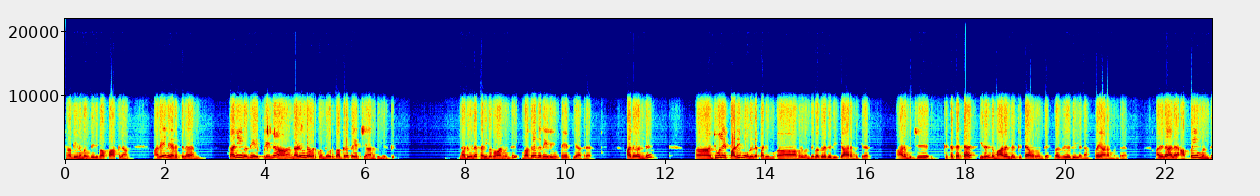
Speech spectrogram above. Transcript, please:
அப்படின்னு நம்ம விரிவா பார்க்கலாம். அதே நேரத்துல சனி வந்து எப்படின்னா நடுவுல அவருக்கு வந்து ஒரு வக்ர பயிற்சியானதும் இருக்கு. நடுவுல சனி பகவான் வந்து வக்ரகதியிலையும் பயிற்சி ஆகிறார். அது வந்து ஆஹ் ஜூலை பதிமூணுல பதி அவர் வந்து வக்ரகதிக்கு ஆரம்பிக்கிறார். ஆரம்பிச்சு கிட்டத்தட்ட இரண்டு மாதங்கள் கிட்ட அவர் வந்து வக்ரகதியில தான் பிரயாணம் பண்றார். அதனால அப்பயும் வந்து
